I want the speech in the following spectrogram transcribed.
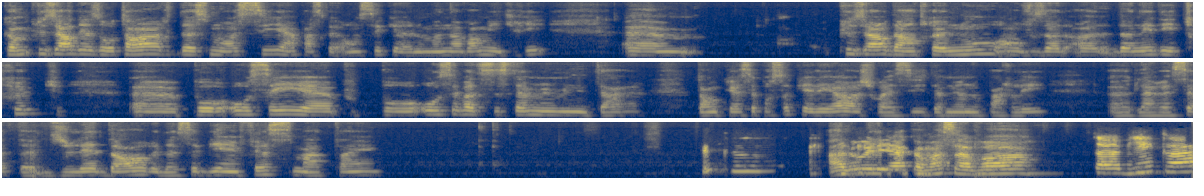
comme plusieurs des auteurs de ce mois-ci, hein, parce qu'on sait que le mois de novembre est écrit, plusieurs d'entre nous, on vous a donné des trucs pour, hausser, pour hausser votre système immunitaire. Donc, euh, c'est pour ça qu'Eléa a choisi de venir nous parler euh, de la recette du lait d'or et de ses bienfaits ce matin. Coucou. Allô, Eléa, comment ça va? Ça va bien, toi?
